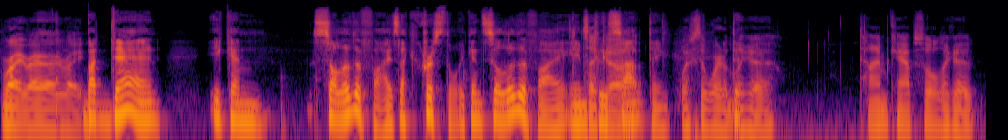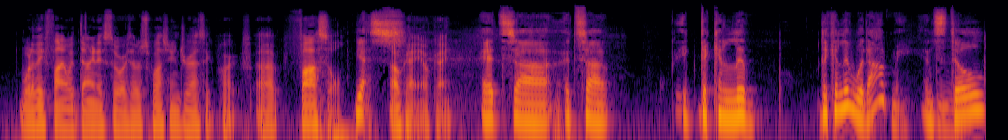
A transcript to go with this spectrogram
Right, right, right, right. but then it can solidify it's like a crystal it can solidify into like a, something What's the word? like a time capsule, like a what do they find with dinosaurs? I was watching Jurassic Park. Uh, fossil. yes Okay, okay. It's uh it's uh it, they can live they can live without me and Hmm. still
